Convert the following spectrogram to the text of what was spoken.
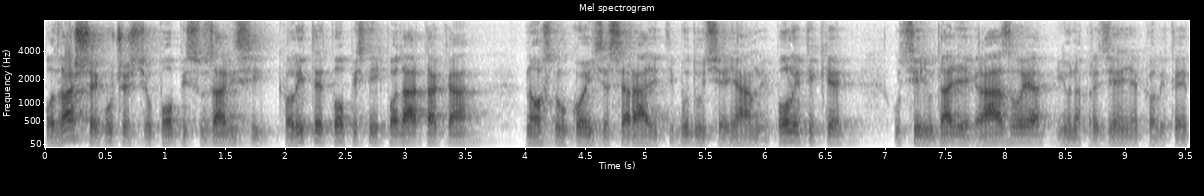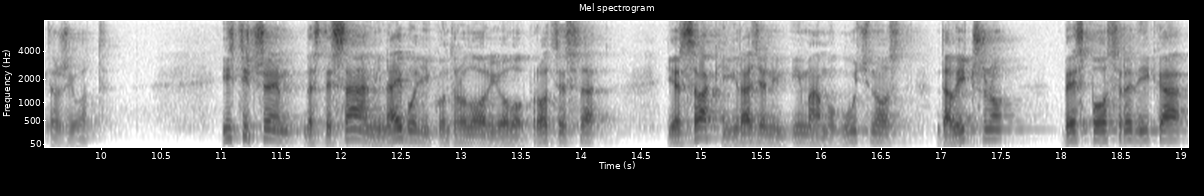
Od vašeg učešća u popisu zavisi kvalitet popisnih podataka na osnovu kojih će se raditi buduće javne politike u cilju daljeg razvoja i unapređenja kvaliteta života. Ističem da ste sami najbolji kontrolori ovog procesa, jer svaki građanin ima mogućnost da lično, bez posrednika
